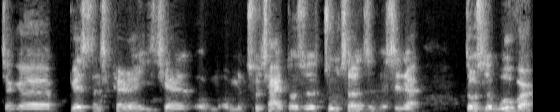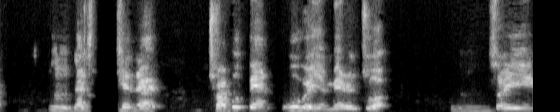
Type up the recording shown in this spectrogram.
这个 business 客人以前我们我们出差都是租车子的，现在都是 Uber。嗯。那现在 travel ban Uber 也没人做。嗯。所以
